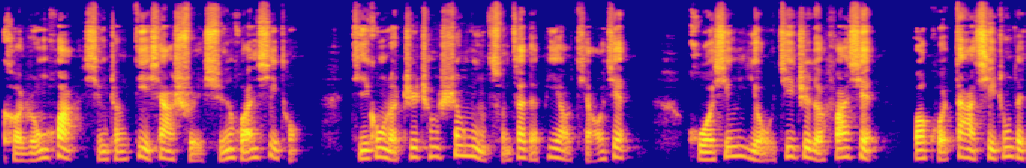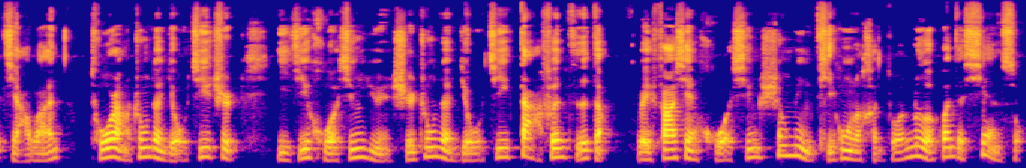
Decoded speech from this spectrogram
可融化形成地下水循环系统，提供了支撑生命存在的必要条件。火星有机质的发现。包括大气中的甲烷、土壤中的有机质以及火星陨石中的有机大分子等，为发现火星生命提供了很多乐观的线索。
